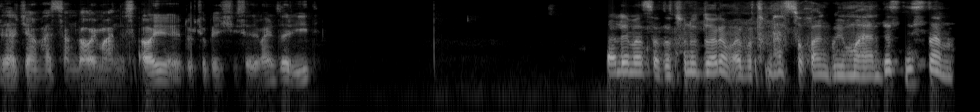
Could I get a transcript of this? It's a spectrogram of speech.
در جمع هستن به آقای مهندس. آقای دکتر بهشتی صدا من دارید؟ بله من صداتون رو دارم. البته من سخنگوی مهندس نیستم.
